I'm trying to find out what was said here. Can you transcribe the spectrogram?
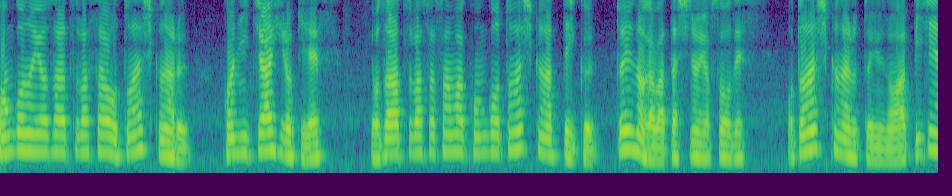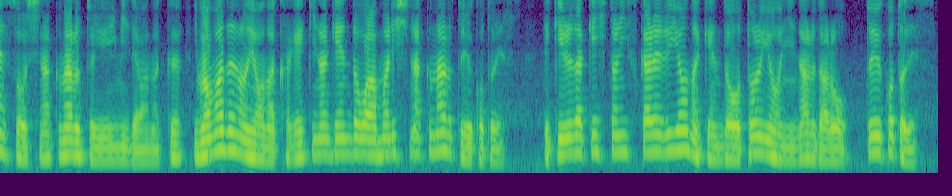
今後の与沢翼はおとなしくなる。こんにちは、ひろきです。与沢翼さんは今後おとなしくなっていくというのが私の予想です。おとなしくなるというのはビジネスをしなくなるという意味ではなく、今までのような過激な言動はあまりしなくなるということです。できるだけ人に好かれるような言動を取るようになるだろうということです。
